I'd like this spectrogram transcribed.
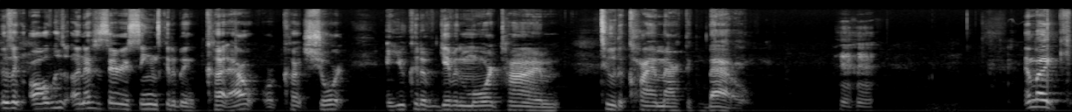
there's like all these unnecessary scenes could have been cut out or cut short and you could have given more time to the climactic battle. Hmm and like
